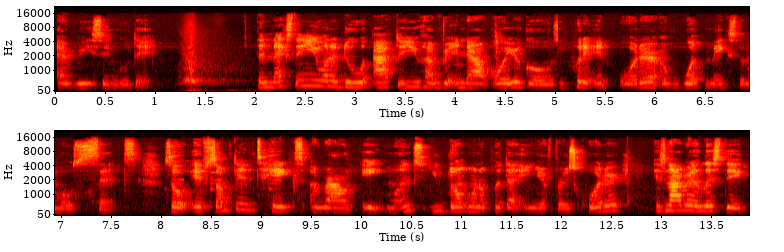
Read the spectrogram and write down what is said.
every single day. The next thing you want to do after you have written down all your goals, you put it in order of what makes the most sense. So if something takes around eight months, you don't want to put that in your first quarter. It's not realistic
